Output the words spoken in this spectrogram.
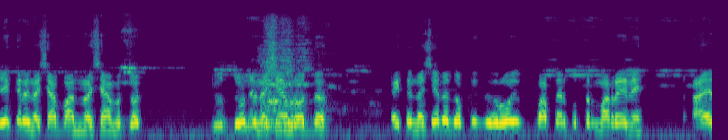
ਇਹ ਕਿਹੜੇ ਨਸ਼ਾ ਬੰਦ ਨਸ਼ਾ ਵਿਰੁੱਧ ਯੁੱਧ ਨਸ਼ਿਆਂ ਵਿਰੁੱਧ। ਇੱਥੇ ਨਸ਼ੇ ਦੇ ਲੋਕੀ ਰੋਜ਼ ਦੇ ਪੁੱਤਰ ਮਰ ਰਹੇ ਨੇ। ਆਏ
